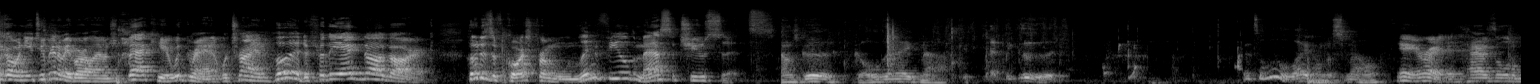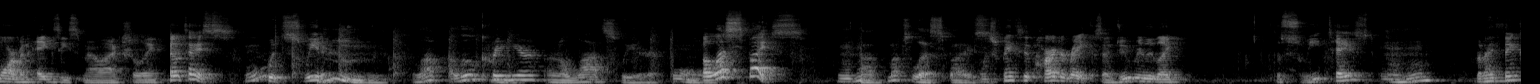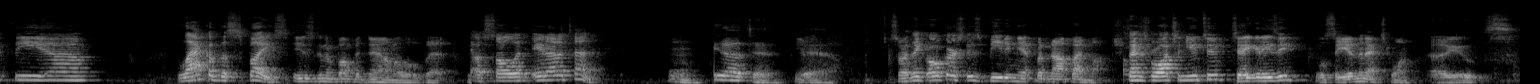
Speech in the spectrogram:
it going, YouTube Anime Bar Lounge? Back here with Grant. We're trying Hood for the Eggnog Arc. Hood is, of course, from Lynnfield, Massachusetts. Sounds good. Golden eggnog. That'd be good. It's a little light on the smell. Yeah, you're right. It has a little more of an eggsy smell, actually. How it tastes? Ooh, it's sweeter, Hmm. A, lot, a little creamier and a lot sweeter. but less spice, Uh, much less spice. which makes it hard to rate because I do really like the sweet taste. Mm-hmm. But I think the uh, lack of the spice is going to bump it down a little bit. A solid 8 out of 10. Mm. 8 out of 10. Yeah. yeah. So I think Oakhurst is beating it, but not by much. Thanks for watching, YouTube. Take it easy. We'll see you in the next one. Adios.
